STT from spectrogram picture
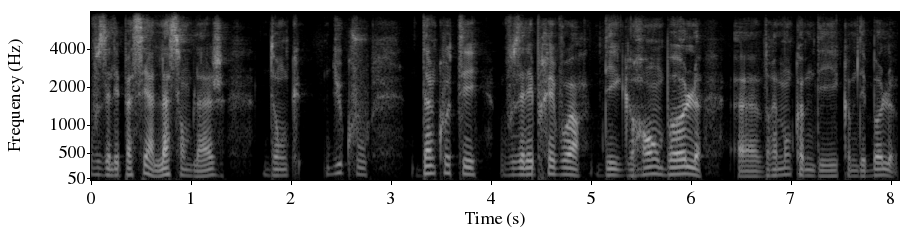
vous allez passer à l'assemblage. Donc du coup, d'un côté, vous allez prévoir des grands bols, euh, vraiment comme des, comme des bols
